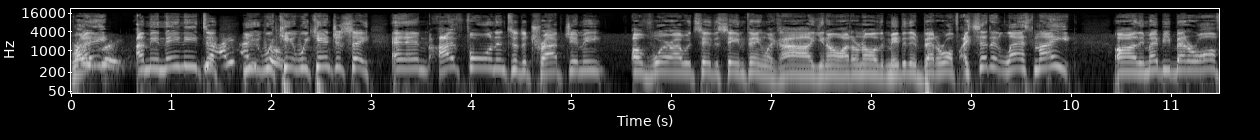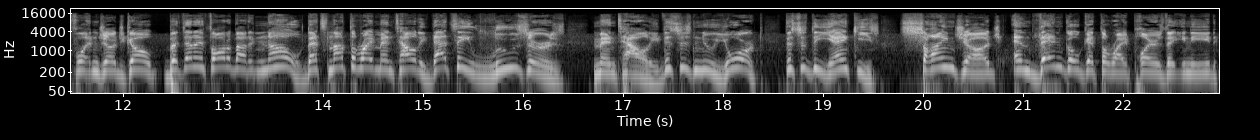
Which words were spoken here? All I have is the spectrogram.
right? agree. I mean, they need to. Yeah, I- I you- we can't. We can't just say. And, and I've fallen into the trap, Jimmy, of where I would say the same thing, like, ah, you know, I don't know, maybe they're better off. I said it last night. Uh, they might be better off letting Judge go. But then I thought about it. No, that's not the right mentality. That's a loser's mentality. This is New York. This is the Yankees. Sign Judge and then go get the right players that you need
